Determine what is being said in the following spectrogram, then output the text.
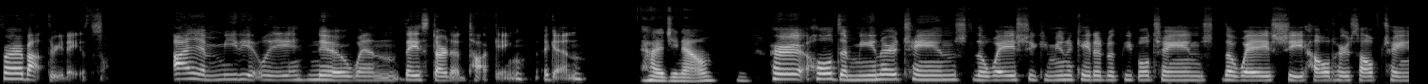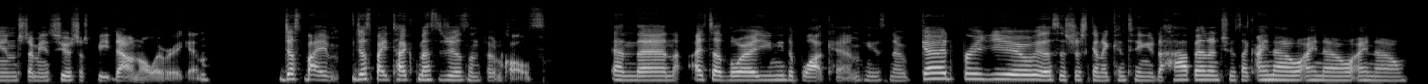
for about 3 days. I immediately knew when they started talking again. How did you know? Her whole demeanor changed the way she communicated with people changed the way she held herself changed. I mean she was just beat down all over again. Just by just by text messages and phone calls. And then i said lora you need to block him. He's no good for you. This is just going to continue to happen. And she was like i know i know i know.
